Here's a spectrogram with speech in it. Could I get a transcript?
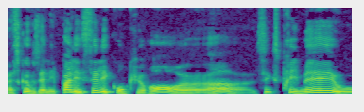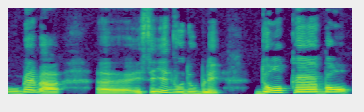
parce que vous n'allez pas laisser les concurrents euh, hein, s'exprimer ou même à euh, essayer de vous doubler. Donc euh, bon,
